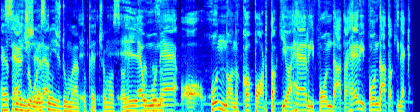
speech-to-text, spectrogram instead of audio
Ezt, mi is, Sergio ezt Le- mi is dumáltuk egy csomószor. Leone a, honnan kaparta ki a Harry Fondát? A Harry Fondát, akinek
